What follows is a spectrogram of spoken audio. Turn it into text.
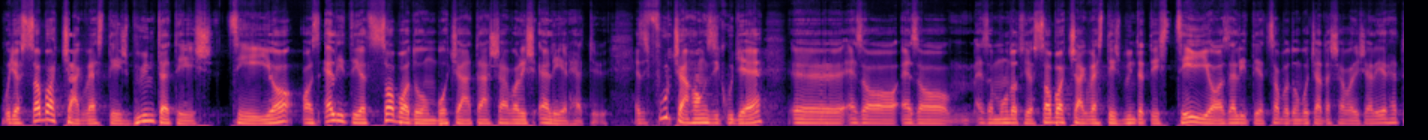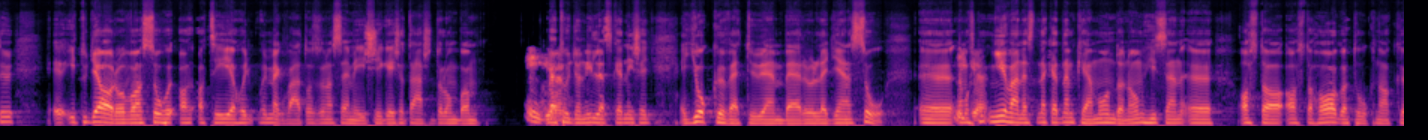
hogy a szabadságvesztés büntetés célja az elítélt szabadon bocsátásával is elérhető. Ez furcsán hangzik, ugye, ez a, ez, a, ez a mondat, hogy a szabadságvesztés büntetés célja az elítélt szabadon bocsátásával is elérhető. Itt ugye arról van szó, hogy a, a célja, hogy, hogy megváltozzon a személyisége és a társadalomban be Igen. tudjon illeszkedni, és egy, egy jogkövető emberről legyen szó. Na most nyilván ezt neked nem kell mondanom, hiszen azt, a, azt a hallgatóknak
